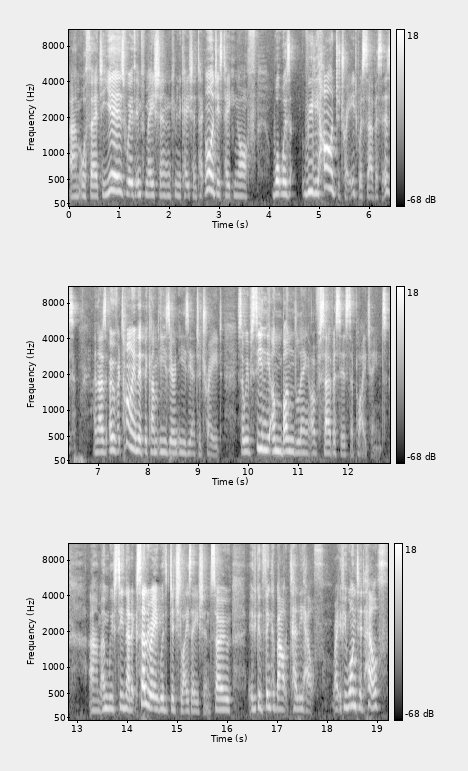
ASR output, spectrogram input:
um, or 30 years with information communication technologies taking off, what was really hard to trade was services. And as over time, they've become easier and easier to trade. So we've seen the unbundling of services supply chains. Um, and we've seen that accelerate with digitalization. So if you can think about telehealth, right? If you wanted health,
